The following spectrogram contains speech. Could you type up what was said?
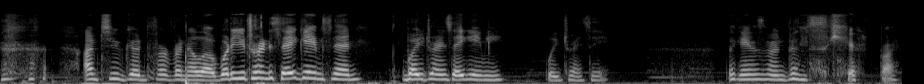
I'm too good for vanilla. What are you trying to say, Gamesman? What are you trying to say, Gamey? What are you trying to say? The gamesman been scared by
